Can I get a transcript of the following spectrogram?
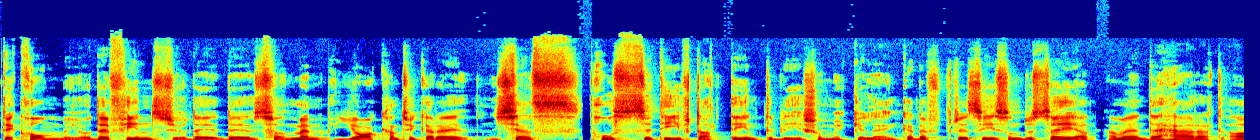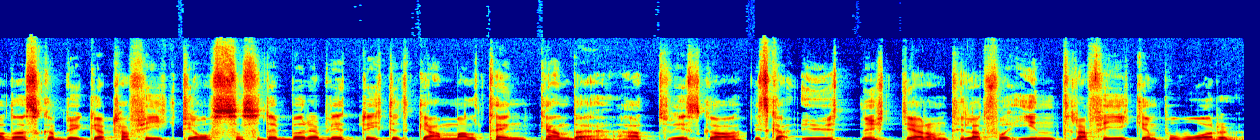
Det kommer ju, det finns ju. Det, det så, men jag kan tycka det känns positivt att det inte blir så mycket länkar. Det är precis som du säger, att ja, men det här att ja, det ska bygga trafik till oss. Alltså det börjar bli ett riktigt gammalt tänkande. Att vi ska, vi ska utnyttja dem till att få in trafiken på vår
